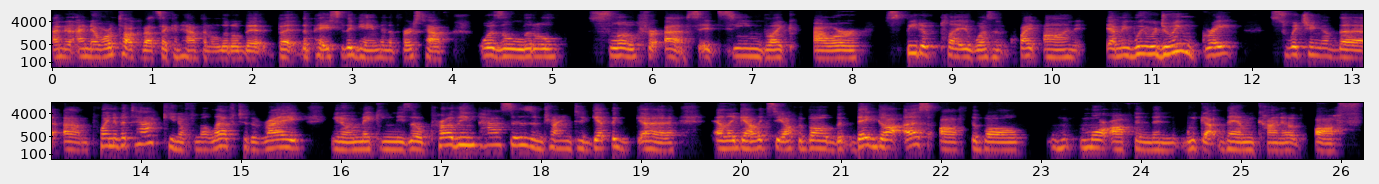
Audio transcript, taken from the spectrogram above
I know, I know we'll talk about second half in a little bit, but the pace of the game in the first half was a little slow for us. It seemed like our speed of play wasn't quite on. I mean, we were doing great switching of the um, point of attack, you know, from the left to the right, you know, making these little probing passes and trying to get the uh, LA Galaxy off the ball. But they got us off the ball more often than we got them kind of off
